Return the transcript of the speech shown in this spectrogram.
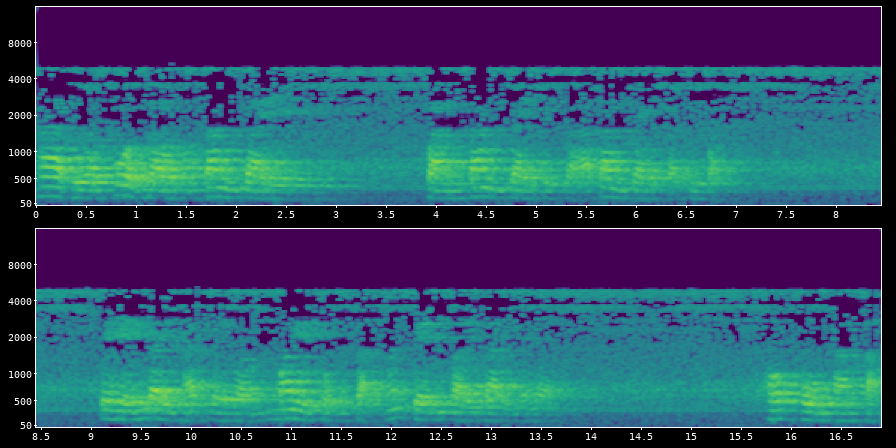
ถ้าเผื่อพวกเราตั้งใจฟังตั้งใจศึกษาตั้งใจปฏิบัติจะเห็นได้ชัดเลยว่าไม่สงสัยมันเป็นไปได้ไม่ได้เพราะภูมิทางตัด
